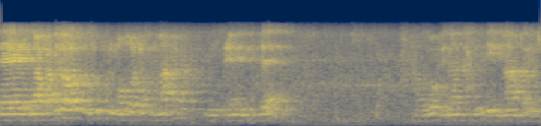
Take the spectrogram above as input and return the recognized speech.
آه، لو حبينا برضه نشوف الموضوع ده في المعمل بيتعمل إزاي هنروح لنفس إيه المعمل اللي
